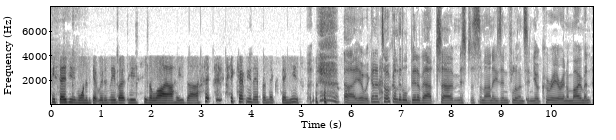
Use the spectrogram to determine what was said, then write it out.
He says he wanted to get rid of me, but he's he's a liar. He's uh he kept me there for the next ten years. Uh, yeah, we're going to talk a little bit about uh, Mr. Sermanni's influence in your career in a moment.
